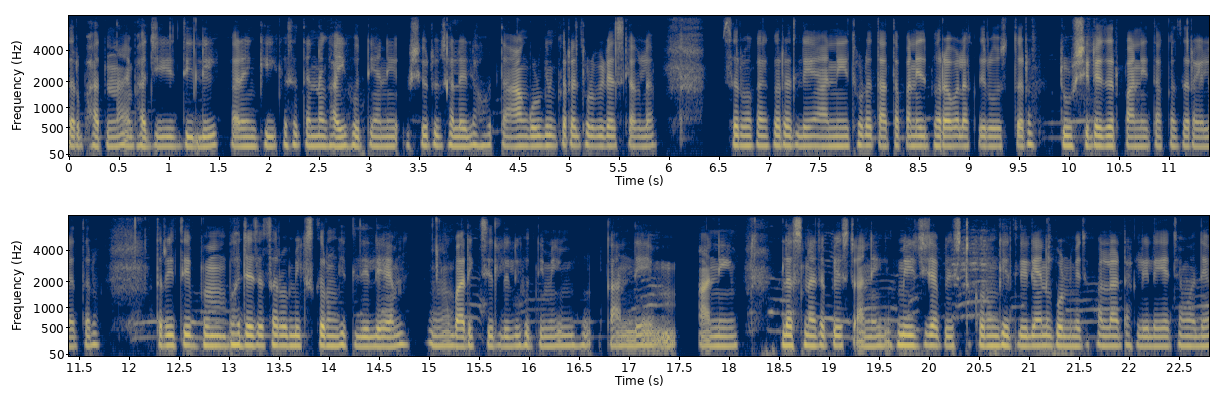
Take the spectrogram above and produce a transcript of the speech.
तर भात नाही भाजी दिली. कारण की कसं त्यांना घाई होती आणि उशीर झालेला होता. आंघोळ घेऊन करायला थोडा वेळच लागला. सर्व काय करतले आणि थोडं ताता पाणी भरावं लागते रोज. तर तुळशीला जर पाणी टाकायचं राहिलं तर. तर इथे भज्याचं सर्व मिक्स करून घेतलेले आहे. बारीक चिरलेली होती मी. कांदे आणि लसणाचा पेस्ट आणि मिरचीचा पेस्ट करून घेतलेली आणि गोडमिरची पाला टाकलेले आहे याच्यामध्ये.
